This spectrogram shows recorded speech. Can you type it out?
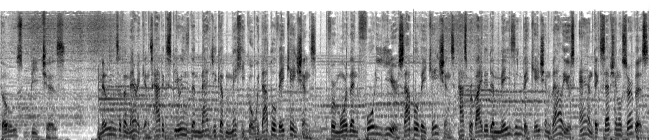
those beaches. Millions of Americans have experienced the magic of Mexico with Apple Vacations. For more than 40 years, Apple Vacations has provided amazing vacation values and exceptional service.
